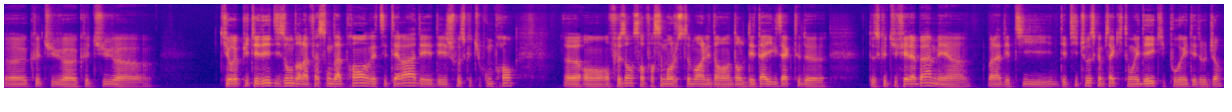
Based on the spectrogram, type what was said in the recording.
que tu euh, que tu euh, qui auraient pu t'aider, disons, dans la façon d'apprendre, etc. Des, des choses que tu comprends euh, en, en faisant, sans forcément justement aller dans, dans le détail exact de, de ce que tu fais là-bas, mais euh, voilà, des petits, des petites choses comme ça qui t'ont aidé et qui pourraient aider d'autres gens.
